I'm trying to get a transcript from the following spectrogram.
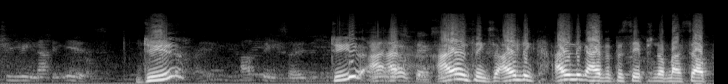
achieving nothing is. Do you? I think so. Is it Do you? I, I, don't think so. I don't think so. I don't think. I don't think I have a perception of myself.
